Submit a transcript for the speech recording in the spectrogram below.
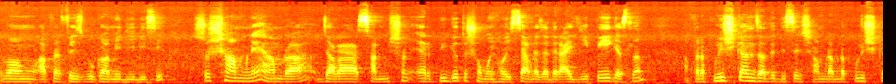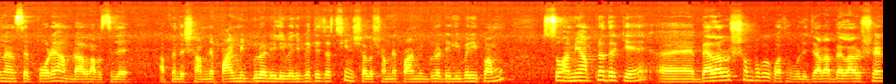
এবং আপনার ফেসবুকে আমি দিয়ে দিছি। সো সামনে আমরা যারা সাবমিশন এর বিগত সময় হয়েছে আমরা যাদের আইজি পেয়ে গেছিলাম আপনারা পুলিশ ক্লান্স যাদের দিচ্ছেন সামনে আমরা পুলিশ ক্লান্সের পরে আমরা আল্লাহ হাসিলে আপনাদের সামনে পারমিটগুলো ডেলিভারি পেতে যাচ্ছি ইনশাল্লাহ সামনে পারমিটগুলো ডেলিভারি পাবো সো আমি আপনাদেরকে আহ, বেলারুস সম্পর্কে কথা বলি। যারা বেলারুসের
